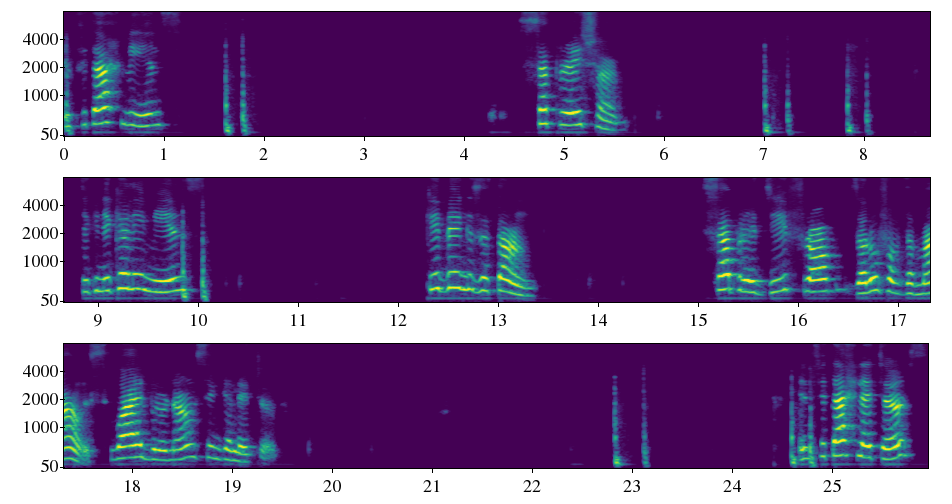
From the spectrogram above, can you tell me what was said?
Infitah means separation. Technically means keeping the tongue separately from the roof of the mouth while pronouncing a letter. Infitah letters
